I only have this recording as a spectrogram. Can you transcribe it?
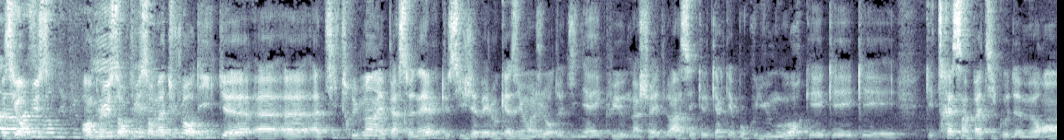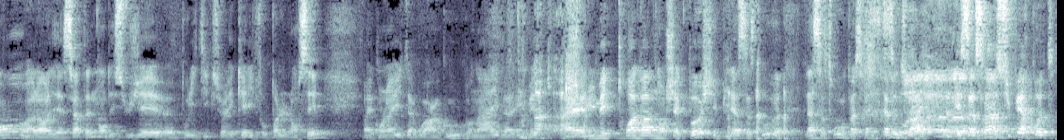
parce euh, qu'en plus, rassemblement du en plus, en plus, on m'a toujours dit que, euh, euh, à titre humain et personnel, que si j'avais l'occasion un jour de dîner avec lui ou de machin et de voilà, c'est quelqu'un qui a beaucoup d'humour, qui est, qui, est, qui, est, qui est très sympathique au demeurant. Alors, il y a certainement des sujets euh, politiques sur lesquels il faut pas le lancer. Il faudrait qu'on l'invite à boire un coup, qu'on arrive à lui mettre, à lui mettre 3 grammes dans chaque poche, et puis là, ça se trouve, là, ça se trouve, on passerait une très bonne soirée. Et ça serait un super pote.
